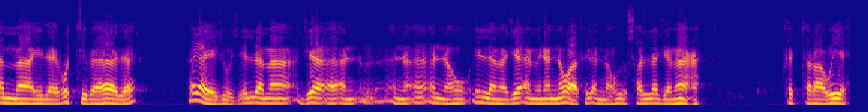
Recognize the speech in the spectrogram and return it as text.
أما إذا رتب هذا فلا يجوز إلا ما جاء أن, أن أنه إلا ما جاء من النوافل أنه يصلى جماعة كالتراويح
